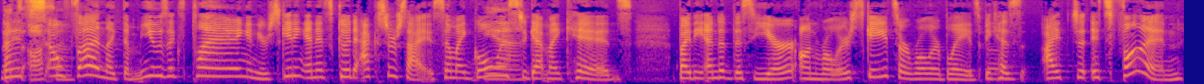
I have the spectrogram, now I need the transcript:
But That's it's so fun. Like the music's playing, and you're skating, and it's good exercise. So my goal Yeah. is to get my kids by the end of this year on roller skates or roller blades because I it's fun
